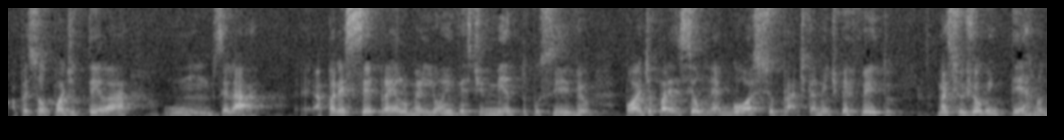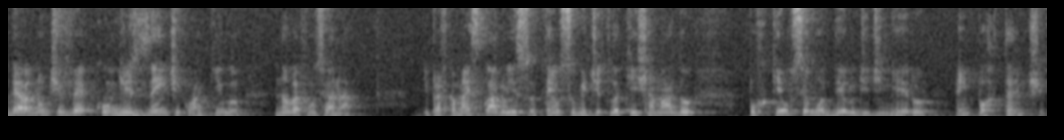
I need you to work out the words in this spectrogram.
a pessoa pode ter lá um, sei lá, é, aparecer para ela o melhor investimento possível, pode aparecer um negócio praticamente perfeito, mas se o jogo interno dela não tiver condizente com aquilo, não vai funcionar. E para ficar mais claro isso, tem um subtítulo aqui chamado Por que o seu modelo de dinheiro é importante?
